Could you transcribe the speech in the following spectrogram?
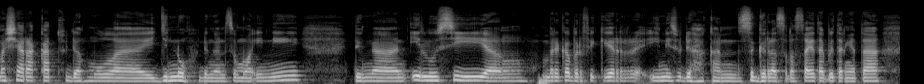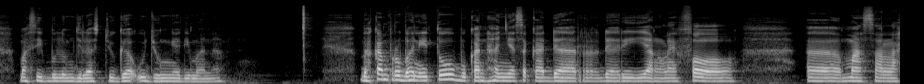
masyarakat sudah mulai jenuh dengan semua ini dengan ilusi yang mereka berpikir ini sudah akan segera selesai tapi ternyata masih belum jelas juga ujungnya di mana. Bahkan perubahan itu bukan hanya sekadar dari yang level eh, masalah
